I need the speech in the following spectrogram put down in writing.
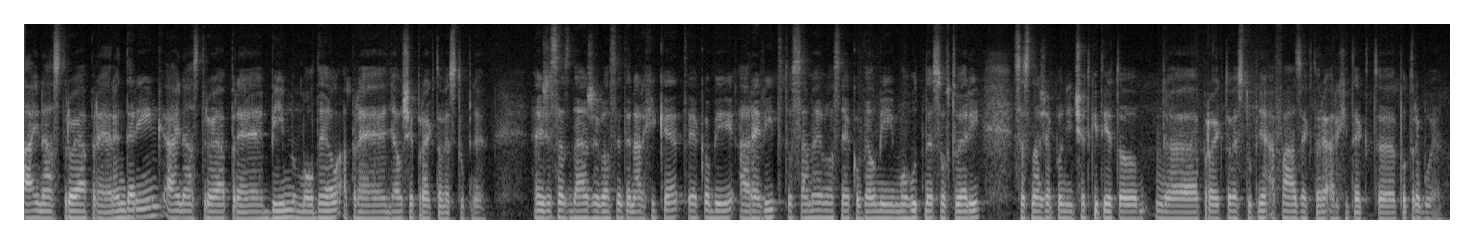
aj nástroja pre rendering, aj nástroja pre BIM model a pre ďalšie projektové stupne. Hej, že sa zdá, že vlastne ten Archicad jakoby, a Revit, to samé vlastne ako veľmi mohutné softvery, sa snažia plniť všetky tieto e, projektové stupně a fáze, které architekt e, potřebuje.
